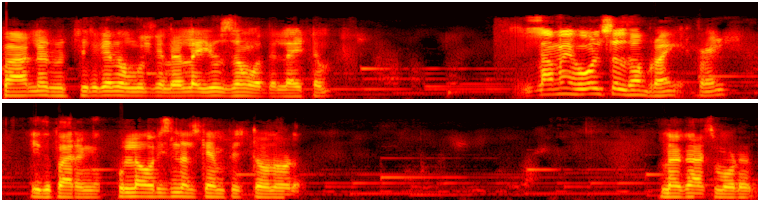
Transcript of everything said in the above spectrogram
பார்லர் வச்சிருக்கேன்னு உங்களுக்கு நல்ல யூஸ் தான் அதில் ஐட்டம் எல்லாமே ஹோல்சேல் தான் ஃப்ரெண்ட்ஸ் இது பாருங்க ஃபுல்லாக ஒரிஜினல் கேம்பஸ் ஸ்டோனோட நகாஸ் மாடல்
